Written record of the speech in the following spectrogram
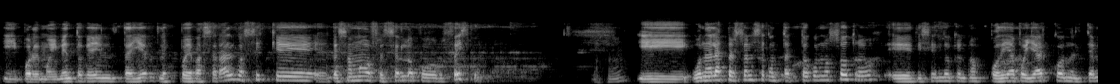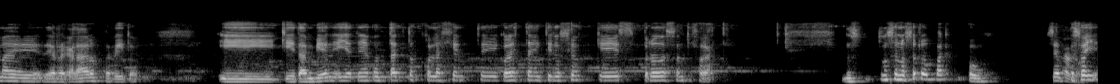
y por el movimiento que hay en el taller les puede pasar algo, así que empezamos a ofrecerlo por Facebook. Y una de las personas se contactó con nosotros eh, diciendo que nos podía apoyar con el tema de, regalar a los perritos y que también ella tenía contactos con la gente, con esta institución que es Proda Fagasta. Entonces nosotros, se empezó y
